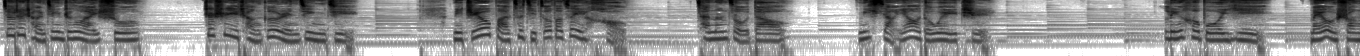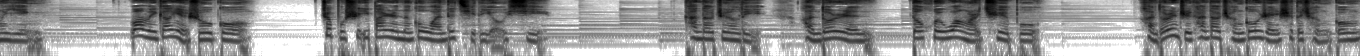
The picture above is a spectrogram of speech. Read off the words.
就这场竞争来说，这是一场个人竞技。你只有把自己做到最好，才能走到你想要的位置。零和博弈没有双赢，万维刚也说过，这不是一般人能够玩得起的游戏。看到这里，很多人都会望而却步，很多人只看到成功人士的成功，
